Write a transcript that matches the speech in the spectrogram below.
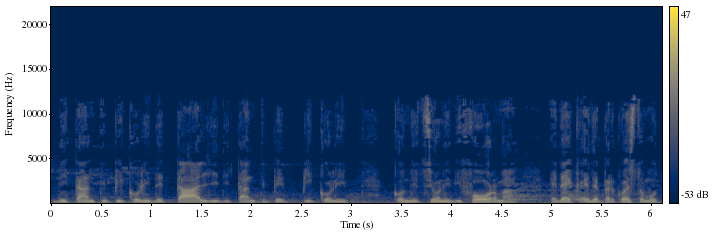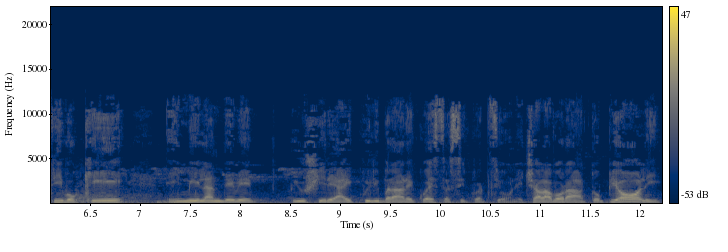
di tanti piccoli dettagli, di tante piccole condizioni di forma ed è, ed è per questo motivo che il Milan deve riuscire a equilibrare questa situazione. Ci ha lavorato Pioli,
